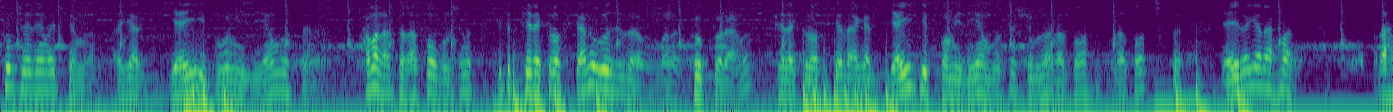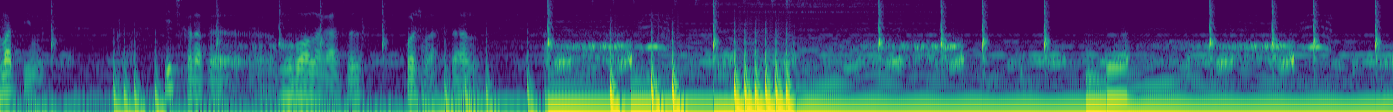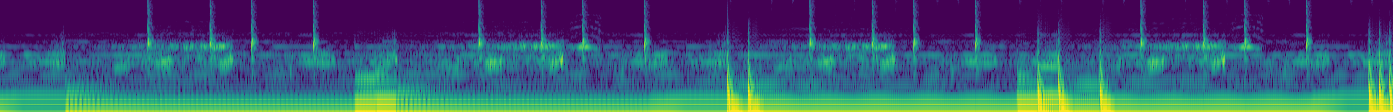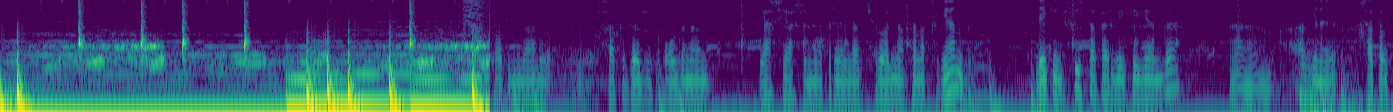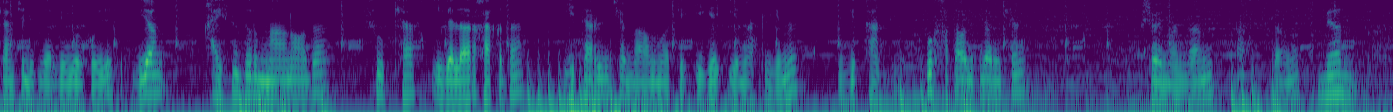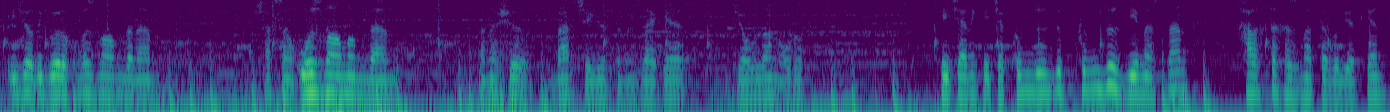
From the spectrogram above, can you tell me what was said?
ko'p joyda ham aytganman. Agar gai bo'lmaydigan bo'lsa hamma narsa rasvo bo'lishini bitta perekroskani o'zida mana ko'p ko'ramiz. Perekroskada agar gai kelib qolmaydigan bo'lsa shu bilan rasvos rasvos chiqdi. Gailarga rahmat. Rahmat deymiz. Hech qanaqa e, mubolag'asiz qo'shmasdan. Haqida biz oldin ham yaxshi yaxshi materiallar chiroyli narsalar qilganmiz. Lekin shu safarga kelganda e, ozgina xato kamchiliklarga yo'l qo'ydik. Bu ham qaysidir ma'noda shu kasb egalari haqida yetarlicha ma'lumotga ega emasligimiz bizga pand berdi. Bu xatoliklar uchun pushaymondamiz afsusdamiz men ijodiy guruhimiz nomidan ham shaxsan o'z nomimdan mana shu barcha yurtimizdagi javlon urib kechani kecha kunduzni kunduz demasdan xalqda xizmatda bo'layotgan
